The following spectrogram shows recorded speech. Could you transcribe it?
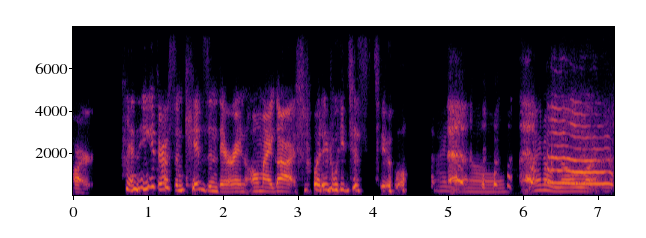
hard. And then you throw some kids in there, and oh my gosh, what did we just do? I don't know. I don't know. what-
